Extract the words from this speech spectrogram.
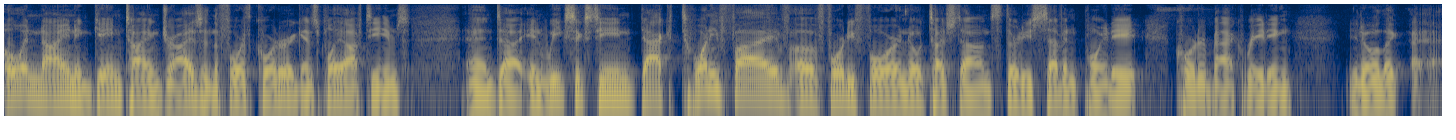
0 9 in game tying drives in the fourth quarter against playoff teams. And uh, in week 16, Dak 25 of 44, no touchdowns, 37.8 quarterback rating. You know, like uh,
